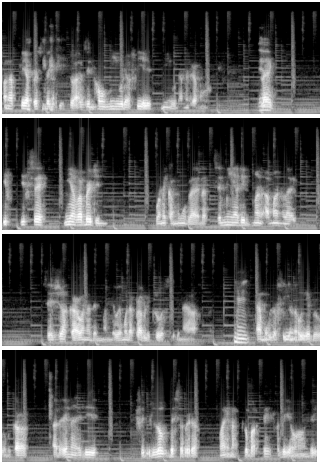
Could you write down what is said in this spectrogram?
from a player perspective, so as in how me would have feel it, me would have made a move. Yeah. Like, if if say me have a virgin, make a move like that. Say me I did man a man like say Jacques or one of them man, they were mother probably close to the now. Mhm. I would have feel no way, bro, because at the end of the day, if you love best brother, why not go back there for the one day?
